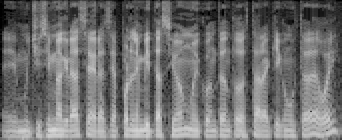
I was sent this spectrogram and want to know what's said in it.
Eh, muchísimas gracias, gracias por la invitación, muy contento de estar aquí con ustedes hoy.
